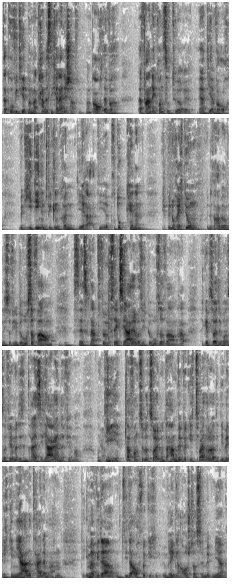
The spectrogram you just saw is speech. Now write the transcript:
da profitiert man. Man kann das nicht alleine schaffen. Man braucht einfach erfahrene Konstrukteure, ja, die einfach auch wirklich Ideen entwickeln können, die, ihre, die ihr Produkt kennen. Ich bin noch recht jung, bin, habe noch nicht so viel Berufserfahrung. Mhm. Das sind jetzt knapp fünf, sechs Jahre, was ich Berufserfahrung habe. Da gibt es Leute bei unserer Firma, die sind 30 Jahre in der Firma. Und ja. die davon zu überzeugen, und da haben wir wirklich zwei, drei Leute, die wirklich geniale Teile machen, die immer wieder und die da auch wirklich im regen Austausch sind mit mir.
